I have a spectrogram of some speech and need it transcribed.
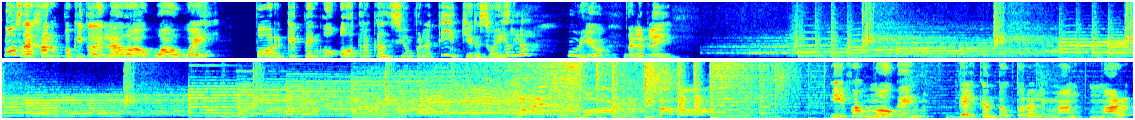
Vamos a dejar un poquito de lado a Huawei porque tengo otra canción para ti. ¿Quieres oírla? Uy, dale play. Eva Mogen del cantautor alemán Mark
